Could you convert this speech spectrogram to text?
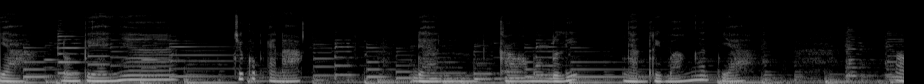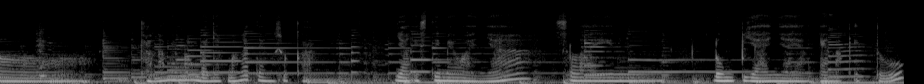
Ya, lumpianya cukup enak dan kalau mau beli ngantri banget ya. Uh, karena memang banyak banget yang suka. Yang istimewanya selain lumpianya yang enak itu,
